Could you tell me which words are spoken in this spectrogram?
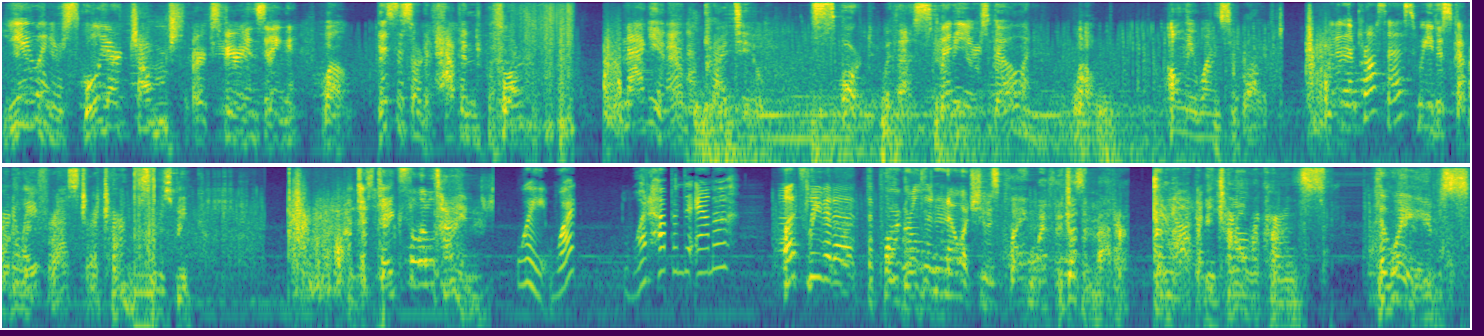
you and your schoolyard chums are experiencing, well, this has sort of happened before. Maggie and Anna tried to sport with us many years ago, and, well, only one survived. And in the process, we discovered a way for us to return. So to speak. It just takes a little time. Wait, what? What happened to Anna? Let's leave it at the poor girl didn't know what she She was playing with, it doesn't matter. They're not an eternal recurrence. The waves.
